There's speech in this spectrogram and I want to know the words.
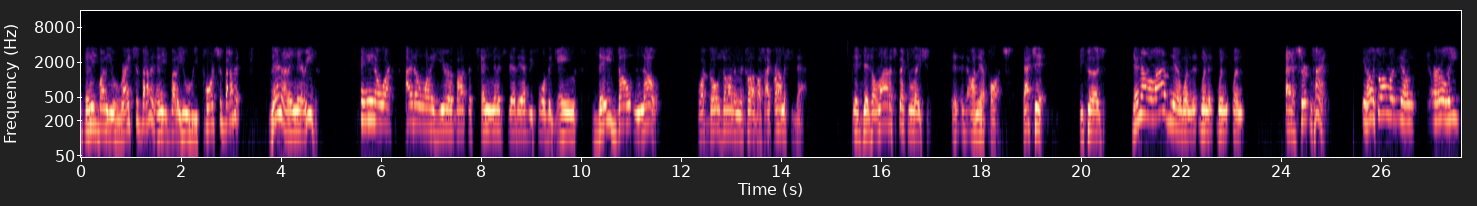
writing. anybody who writes about it, anybody who reports about it, they're not in there either. And you know what? I don't want to hear about the 10 minutes they're there before the game. They don't know what goes on in the clubhouse. I promise you that. There's, there's a lot of speculation on their parts. That's it. Because they're not allowed in there when when when when at a certain time. You know, it's all you know early.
